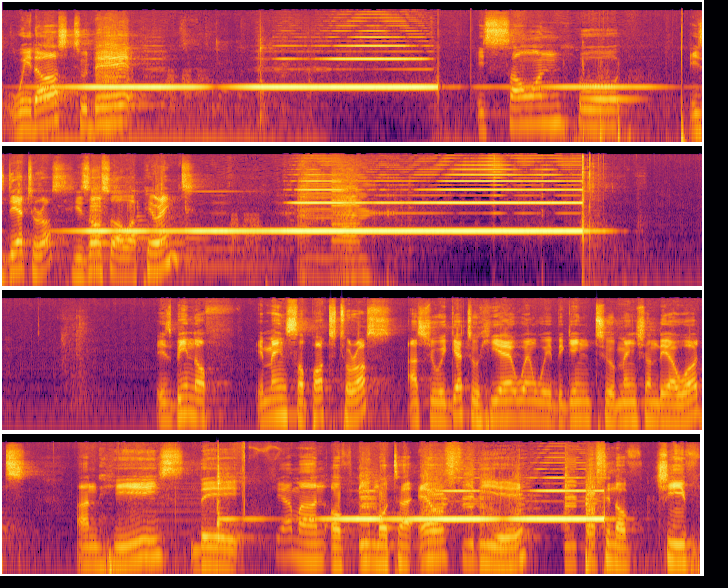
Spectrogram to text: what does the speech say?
With us today is someone who is dear to us. He's also our parent. He's been of immense support to us, as you will get to hear when we begin to mention the awards. And he is the chairman of Imota LCDA in person of Chief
